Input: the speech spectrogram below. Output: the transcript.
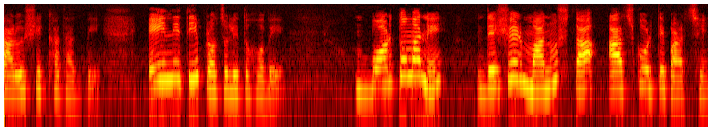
তারই শিক্ষা থাকবে। এই নীতি প্রচলিত হবে। বর্তমানে দেশের মানুষ তা আজ করতে পারছেন।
